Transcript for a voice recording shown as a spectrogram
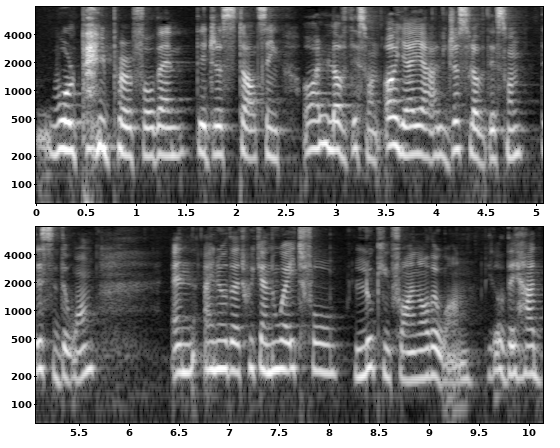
wallpaper for them. They just start saying, Oh, I love this one. Oh, yeah, yeah, I just love this one. This is the one. And I know that we can wait for looking for another one because they had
